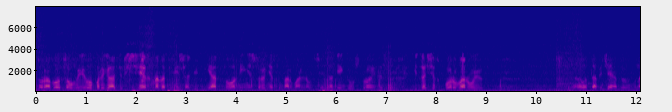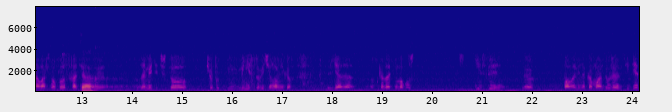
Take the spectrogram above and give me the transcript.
кто работал в его бригаде, всех надо пересадить. Ни одного министра нет нормального. Все за деньги устроились и до сих пор воруют. Э, вот отвечая на ваш вопрос, хотел так. бы заметить, что что тут министров и чиновников. Я сказать не могу, если э, половина команды уже сидит,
